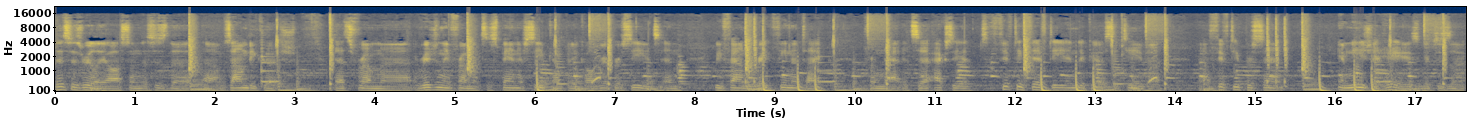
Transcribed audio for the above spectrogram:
This is really awesome. This is the um, Zombie Kush. That's from uh, originally from it's a Spanish seed company called Ripper Seeds, and we found a great phenotype from that. It's uh, actually a 50-50 indica sativa, 50% uh, amnesia haze, which is a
